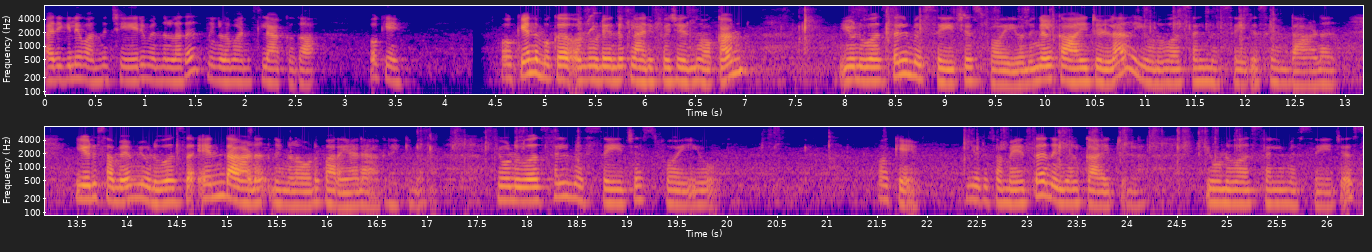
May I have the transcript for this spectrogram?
അരികിൽ വന്ന് ചേരുമെന്നുള്ളത് നിങ്ങൾ മനസ്സിലാക്കുക. ഓക്കെ? ഓക്കെ നമുക്ക് ഒന്നുകൂടി ഒന്ന് ക്ലാരിഫൈ ചെയ്ത് നോക്കാം. യൂണിവേഴ്സൽ മെസ്സേജസ് ഫോർ യു നിങ്ങൾക്കായിട്ടുള്ള യൂണിവേഴ്സൽ മെസ്സേജസ് എന്താണ്? ഈ ഒരു സമയം യൂണിവേഴ്സ് എന്താണ് നിങ്ങളോട് പറയാൻ ആഗ്രഹിക്കുന്നത്? Universal messages for you okay ഈ ഒരു സമയത്ത് നിങ്ങൾക്കായിട്ടുള്ള യൂണിവേഴ്സൽ മെസ്സേജസ്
